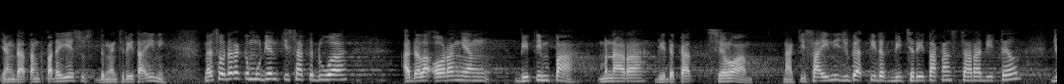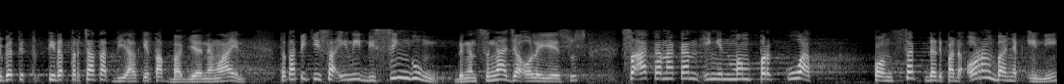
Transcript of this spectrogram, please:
yang datang kepada Yesus dengan cerita ini. Nah, saudara, kemudian kisah kedua adalah orang yang ditimpa menara di dekat Siloam. Nah, kisah ini juga tidak diceritakan secara detail, juga tidak tercatat di Alkitab bagian yang lain. Tetapi kisah ini disinggung dengan sengaja oleh Yesus, seakan-akan ingin memperkuat konsep daripada orang banyak ini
